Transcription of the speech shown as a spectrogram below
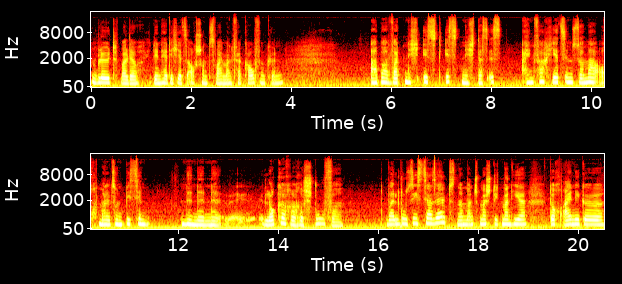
Blöd, weil der den hätte ich jetzt auch schon zweimal verkaufen können. Aber was nicht ist, ist nicht. Das ist einfach jetzt im Sommer auch mal so ein bisschen eine, eine, eine lockerere Stufe. Weil du siehst ja selbst, ne, manchmal steht man hier doch einige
